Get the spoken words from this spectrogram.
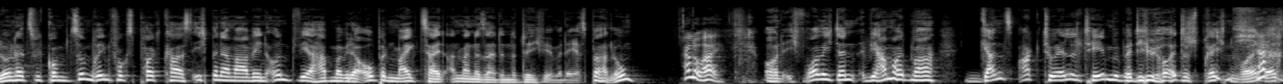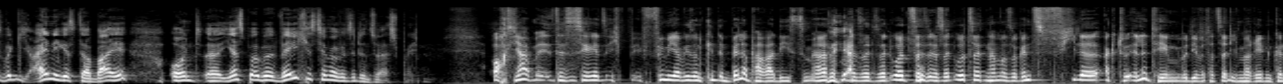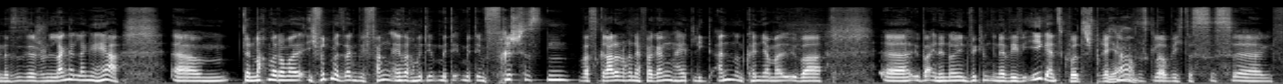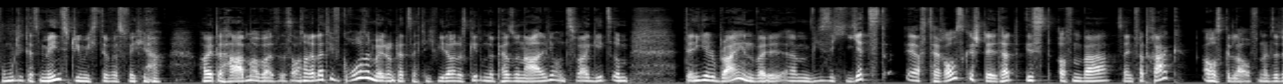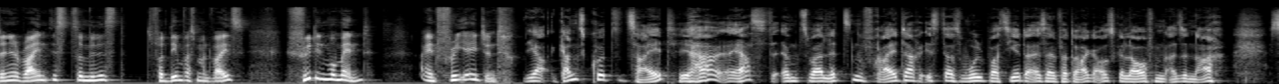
Hallo und herzlich willkommen zum Ringfuchs Podcast. Ich bin der Marvin und wir haben mal wieder Open Mic Zeit. An meiner Seite natürlich wie immer der Jesper. Hallo. Hallo, hi. Und ich freue mich, denn wir haben heute mal ganz aktuelle Themen, über die wir heute sprechen wollen. Ja. Da ist wirklich einiges dabei. Und äh, Jesper, über welches Thema willst du denn zuerst sprechen? Ach ja, das ist ja jetzt, ich, ich fühle mich ja wie so ein Kind im Bälleparadies zum ersten Mal. Ja. Seit, seit, Urzeit, seit Urzeiten haben wir so ganz viele aktuelle Themen, über die wir tatsächlich mal reden können. Das ist ja schon lange, lange her. Ähm, dann machen wir doch mal, ich würde mal sagen, wir fangen einfach mit dem, mit, mit dem frischesten, was gerade noch in der Vergangenheit liegt, an und können ja mal über, äh, über eine neue Entwicklung in der WWE ganz kurz sprechen. Ja. Das ist, glaube ich, das ist äh, vermutlich das Mainstreamigste, was wir hier heute haben, aber es ist auch eine relativ große Meldung tatsächlich wieder und es geht um eine Personalie und zwar geht es um Daniel Bryan, weil ähm, wie sich jetzt erst herausgestellt hat, ist offenbar sein Vertrag ausgelaufen. Also Daniel Bryan ist zumindest von dem, was man weiß, für den Moment ein Free Agent. Ja, ganz kurze Zeit. Ja, erst, und zwar letzten Freitag ist das wohl passiert. Da ist ein Vertrag ausgelaufen. Also nach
